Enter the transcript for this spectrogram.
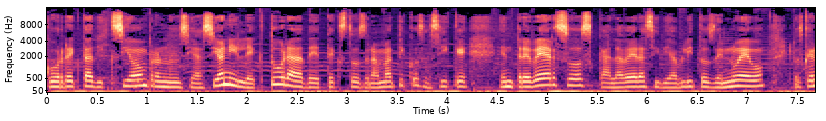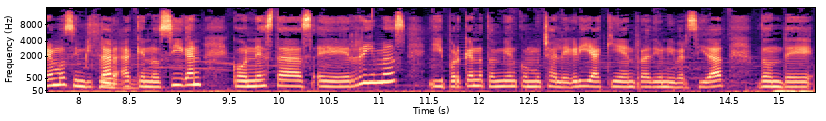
correcta dicción, pronunciación y lectura de textos dramáticos. Así que entre versos, calaveras y diablitos de nuevo, los queremos invitar a que nos sigan con estas eh, rimas y, por qué no, también con mucha alegría aquí en Radio Universidad, donde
